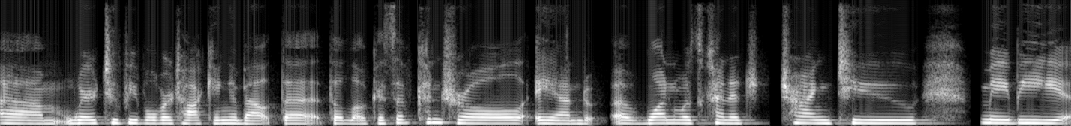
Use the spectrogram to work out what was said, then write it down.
um, where two people were talking about the the locus of control, and uh, one was kind of trying to maybe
